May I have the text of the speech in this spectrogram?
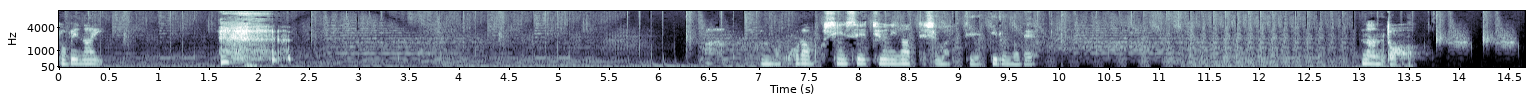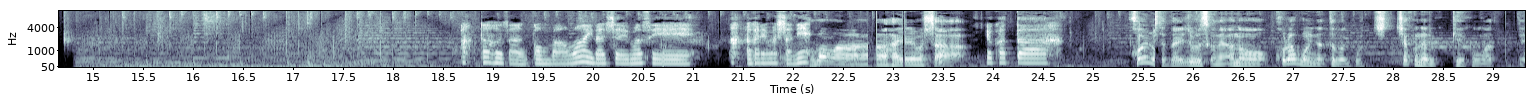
呼べない。あの、コラボ申請中になってしまっているので、なんと、あ、タフさん、こんばんは。いらっしゃいませ。あ、上がれましたねこん。ばんは。入られました。よかった。こういうのって大丈夫ですかね？あの、コラボになった場合、こうちっちゃくなる傾向があって、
